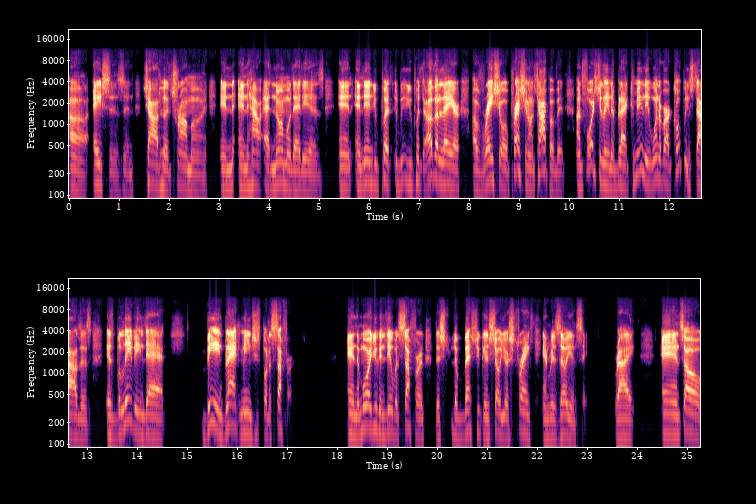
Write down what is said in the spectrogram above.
uh, ACEs and childhood trauma and and how abnormal that is, and and then you put you put the other layer of racial oppression on top of it. Unfortunately, in the Black community, one of our coping styles is is believing that being Black means you're supposed to suffer. And the more you can deal with suffering, the, the best you can show your strength and resiliency, right? And so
